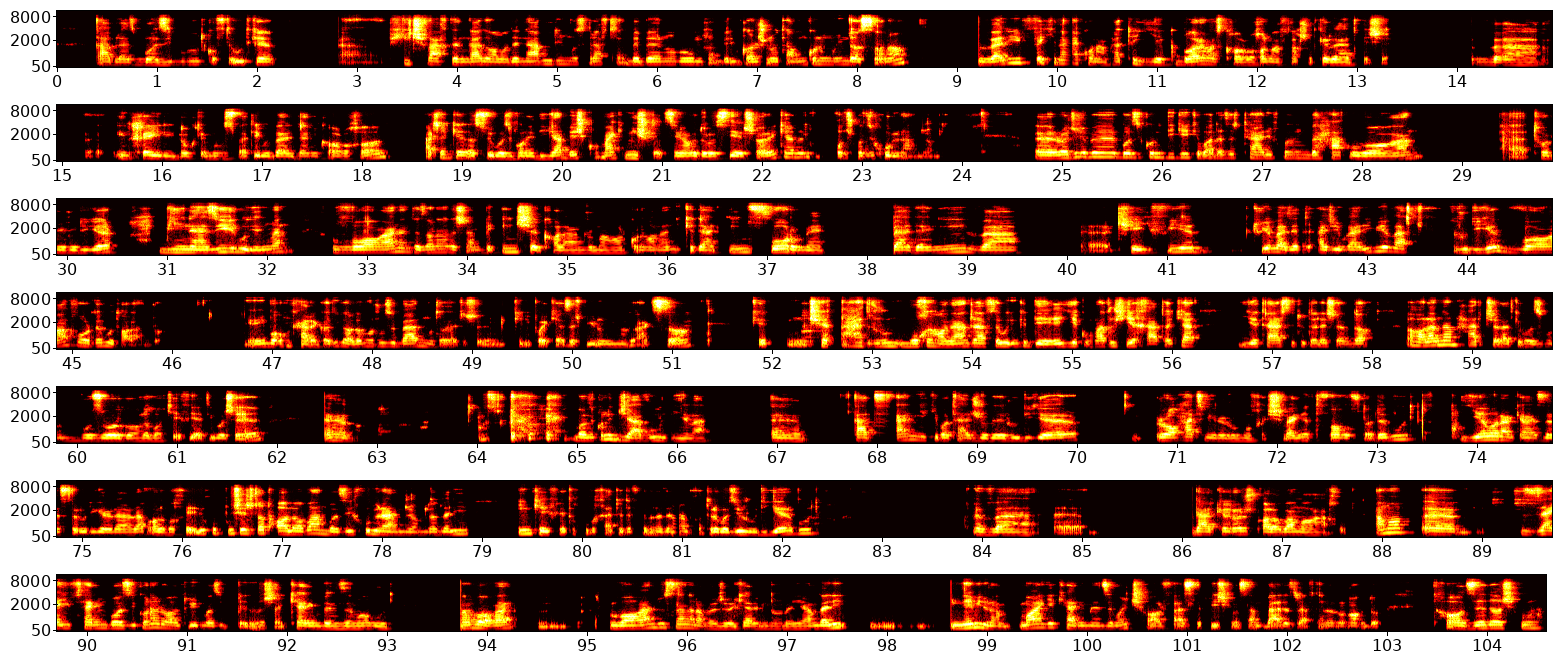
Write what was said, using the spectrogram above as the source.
قبل از بازی بود گفته بود که هیچ وقت انقدر آماده نبودیم واسه رفتن به برنابو می‌خوام بریم کارشون رو تموم کنیم و این داستانا. ولی فکر نکنم حتی یک بارم از کارواخال موفق شد که رد بشه. و این خیلی نکته مثبتی بود برای دنی کارواخال. هرچند که از سوی بازیکن دیگه بهش کمک می‌شد. سینا به درستی اشاره کرد ولی خودش بازی خوبی رو انجام داد. راجع به بازیکن دیگه که باید ازش تعریف کنیم به حق واقعا تونی رودیگر بی‌نظیر بود. یعنی من واقعا انتظار نداشتم به این شکل هالند رو مهار کنه. هالندی که در این فرم بدنی و کیفی توی وضعیت عجیب غریبیه و رودیگر واقعا خورده بود هالند رو. یعنی با اون حرکاتی که حالا ما روز بعد متوجه شدیم کلیپایی که ازش بیرون میاد و عکسا که چقدر رو مخ هالند رفته بود. اینکه دقیقه یک اومد روش یه خطا کرد یه ترسی تو دلش انداخت. و هالند هم هر چقدر که بازیکن بزرگ و حالا با کیفیتی باشه بازیکن جوونیه و قطعا یکی با تجربه رودیگر راحت میره رو مخش و این اتفاق افتاده بود. یه بارم که از دست رودیگر در رفت آلابا خیلی خوب پوشش داد. آلابا هم بازی خوبی رو انجام داد ولی این کیفیت خوب خط دفاع به خاطر بازی رودیگر بود. و در کنارش آلابا هم خوب اما ضعیفترین بازیکن رئال توی این بازی بدون شک کریم بنزما بود. من واقعا واقعا دوست ندارم راجع به کریم اینو بگم ولی نمی‌دونم. ما اگه کریم بنزما چهار فصل پیش که مثلا بعد از رفتن رونالدو تازه داشت اون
